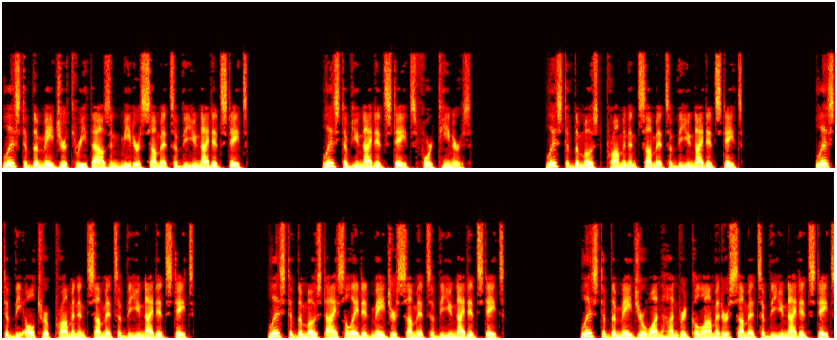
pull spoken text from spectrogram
List of the major 3,000-meter summits of the United States List of United States 14ers List of the most prominent summits of the United States List of the ultra-prominent summits of the United States List of the most isolated major summits of the United States List of the major 100 km summits of the United States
